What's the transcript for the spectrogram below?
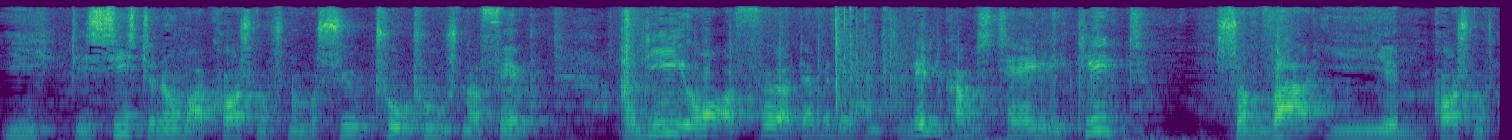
i det sidste nummer af Kosmos nummer 7, 2005. Og lige året før, der var det hans velkomsttale i Klint, som var i øh, Kosmos.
